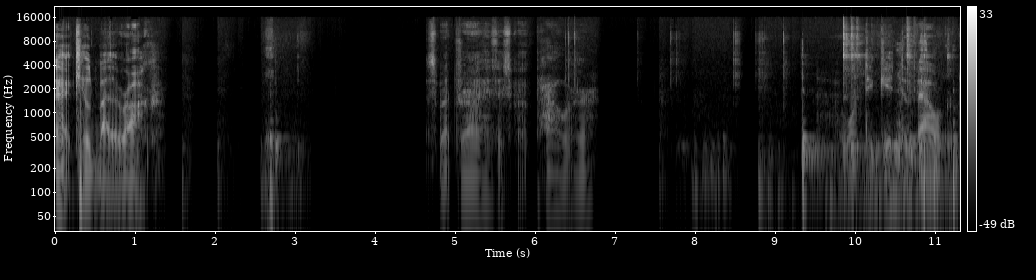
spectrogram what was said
I got killed by The Rock. It's about drive, it's about power. I want to get devoured.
